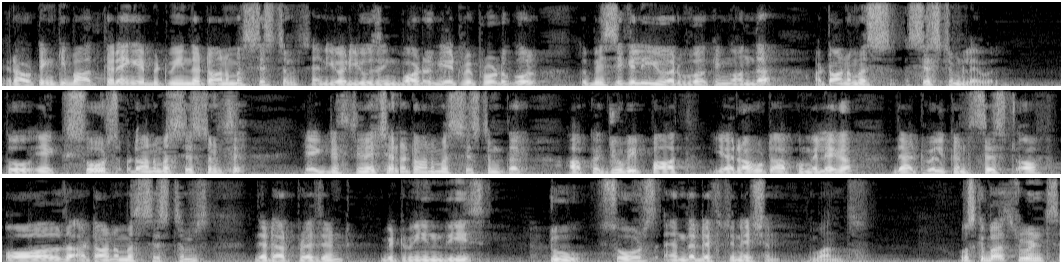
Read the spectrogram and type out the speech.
راؤٹنگ کی بات کریں گے between the autonomous systems and you are using border gateway protocol تو basically you are working on the autonomous system level تو ایک سورس اٹانومس سسٹم سے ایک ڈیسٹینیشن اٹانومس سسٹم تک آپ کا جو بھی پاتھ یا راؤٹ آپ کو ملے گا that will consist of all the autonomous systems that are present between these two source and the destination once اس کے بعد اسٹوڈینٹس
